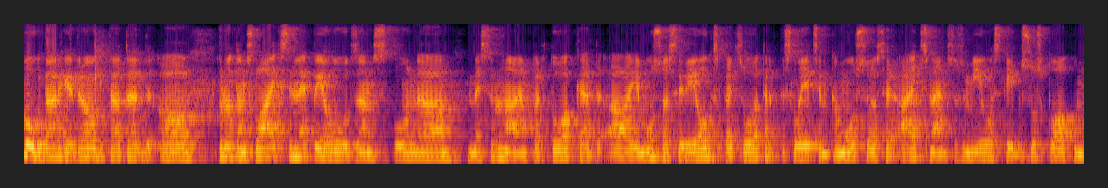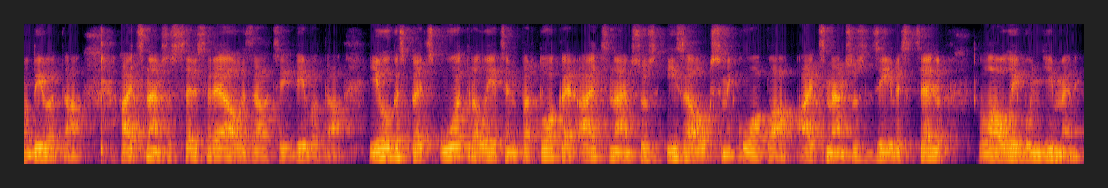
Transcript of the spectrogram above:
Nu, lūk, darbie draugi, tātad, protams, laiks ir nepielūdzams, un mēs runājam par to, ka, ja mūsos ir ilgas pēc otra, tas liecina, ka mūsos ir aicinājums uz mīlestības uzplaukumu divatā, aicinājums uz sevis realizāciju divatā. Ilgas pēc otra liecina par to, ka ir aicinājums uz izaugsmi kopā, aicinājums uz dzīves ceļu, laulību un ģimeni.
